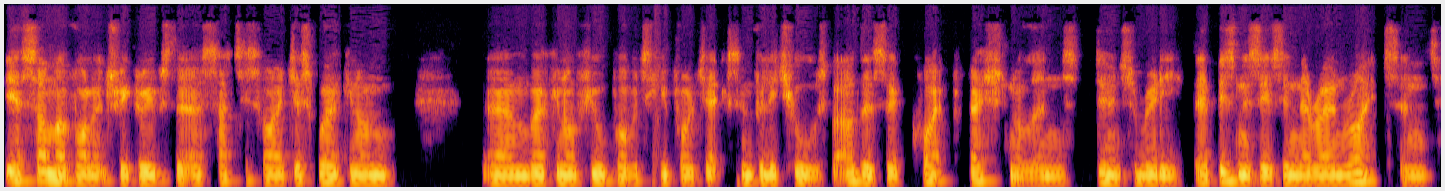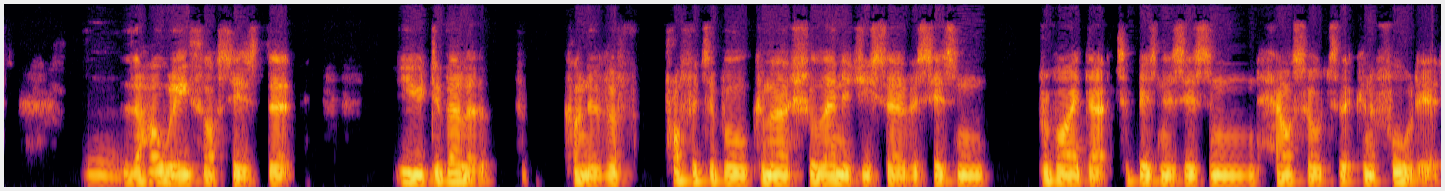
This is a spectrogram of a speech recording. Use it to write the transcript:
yeah, some are voluntary groups that are satisfied just working on um, working on fuel poverty projects and village halls, but others are quite professional and doing some really their businesses in their own rights. And Mm. the whole ethos is that you develop kind of a profitable commercial energy services and provide that to businesses and households that can afford it.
